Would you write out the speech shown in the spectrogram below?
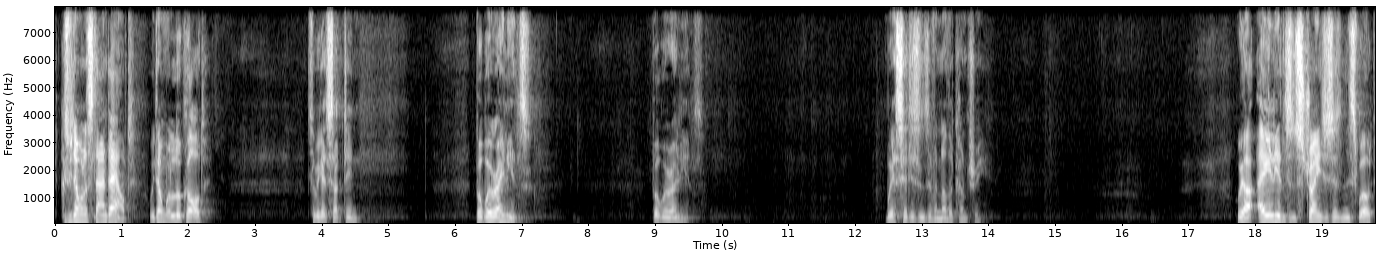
Because we don't want to stand out, we don't want to look odd. So we get sucked in. But we're aliens. But we're aliens. We're citizens of another country. We are aliens and strangers in this world.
